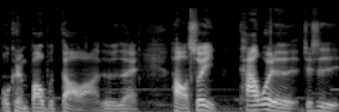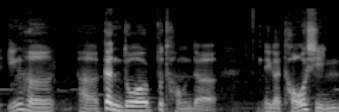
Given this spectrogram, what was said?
我可能包不到啊，对不对？好，所以它为了就是迎合呃更多不同的那个头型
